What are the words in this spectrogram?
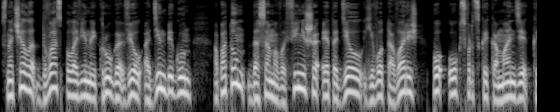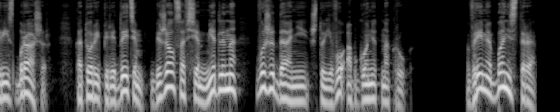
сначала два с половиной круга вел один бегун, а потом до самого финиша это делал его товарищ по оксфордской команде Крис Брашер, который перед этим бежал совсем медленно в ожидании, что его обгонят на круг. Время Баннистера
